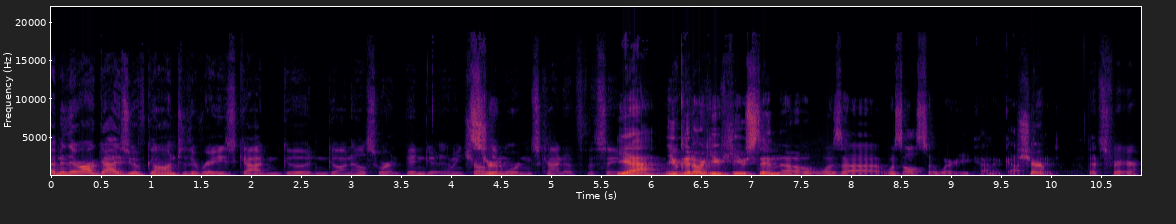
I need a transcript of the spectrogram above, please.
I mean, there are guys who have gone to the Rays, gotten good, and gone elsewhere and been good. I mean, Charlie true. Morton's kind of the same. Yeah, you could argue Houston though was uh was also where he kind of got Sure, good. that's fair.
